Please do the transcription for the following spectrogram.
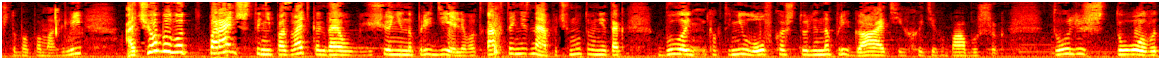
чтобы помогли. А что бы вот пораньше-то не позвать, когда еще не на пределе? Вот как-то, не знаю, почему-то мне так было как-то неловко, что ли, напрягать их, этих бабушек. То ли что, вот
